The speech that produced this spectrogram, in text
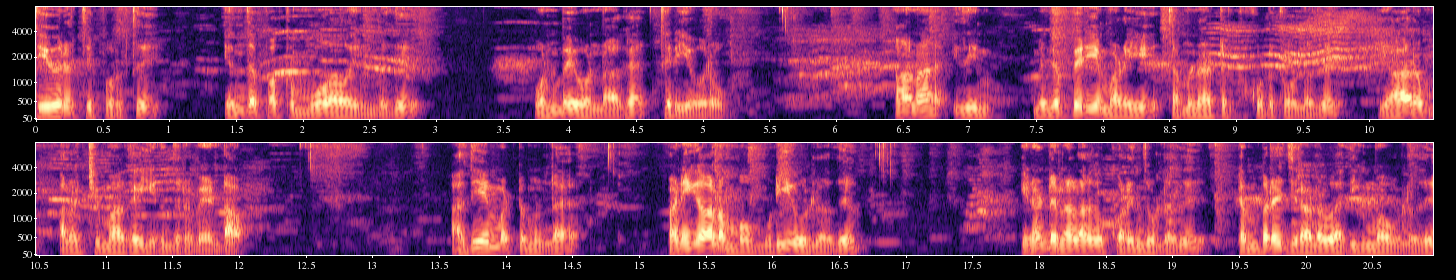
தீவிரத்தை பொறுத்து எந்த பக்கம் மூவ் ஆகும் என்பது ஒன் பை ஒன்னாக தெரிய வரும். ஆனால் இது மிகப்பெரிய மழையை தமிழ்நாட்டிற்கு கொடுக்க உள்ளது. யாரும் அலட்சியமாக இருந்திட வேண்டாம். அதே மட்டுமல்ல பனிகாலம் முடிய உள்ளது. இரண்டு நாளாக குறைந்துள்ளது டெம்பரேச்சர் அளவு அதிகமாக உள்ளது.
